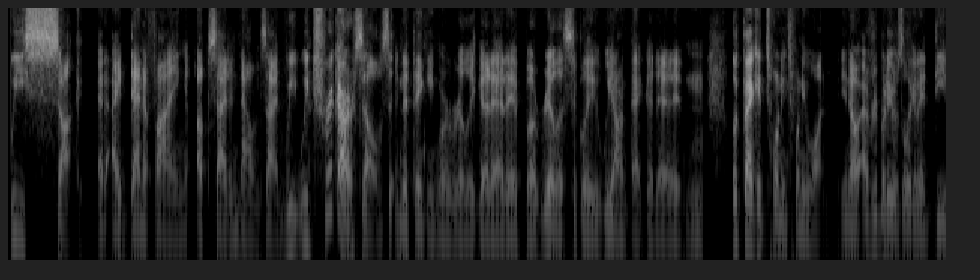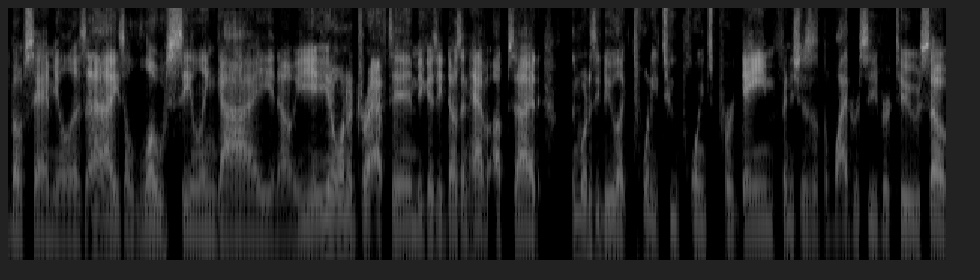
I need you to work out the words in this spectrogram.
We suck at identifying upside and downside. We we trick ourselves into thinking we're really good at it, but realistically, we aren't that good at it. And look back at 2021. You know, everybody was looking at Deebo Samuel as ah, he's a low ceiling guy. You know, you, you don't want to draft him because he doesn't have upside. Then what does he do? Like 22 points per game, finishes at the wide receiver too. So,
